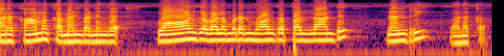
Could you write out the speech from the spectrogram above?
மறக்காமல் கமெண்ட் பண்ணுங்க. வாழ்க வளமுடன் வாழ்க பல்லாண்டு. நன்றி வணக்கம்.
